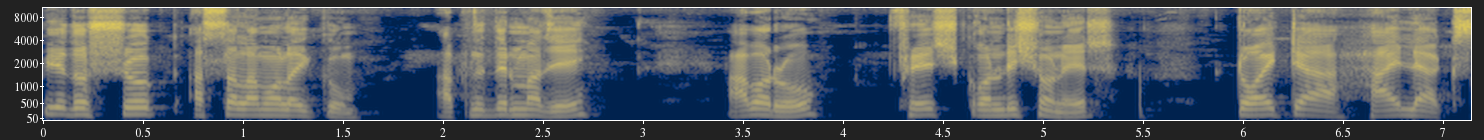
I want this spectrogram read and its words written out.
প্রিয় দর্শক, আসসালামু আলাইকুম। আপনাদের মাঝে আবারও ফ্রেশ কন্ডিশনের টয়টা হাইলাক্স,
